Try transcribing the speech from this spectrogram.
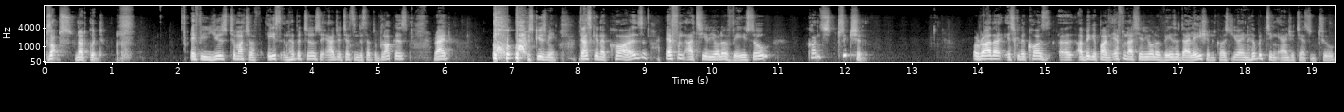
drops, not good. If you use too much of ACE inhibitors or angiotensin receptor blockers, right, excuse me, that's going to cause efferent arteriolar vasoconstriction. Or rather, it's going to cause, uh, a bigger pardon, efferent arteriolar vasodilation because you're inhibiting angiotensin 2.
